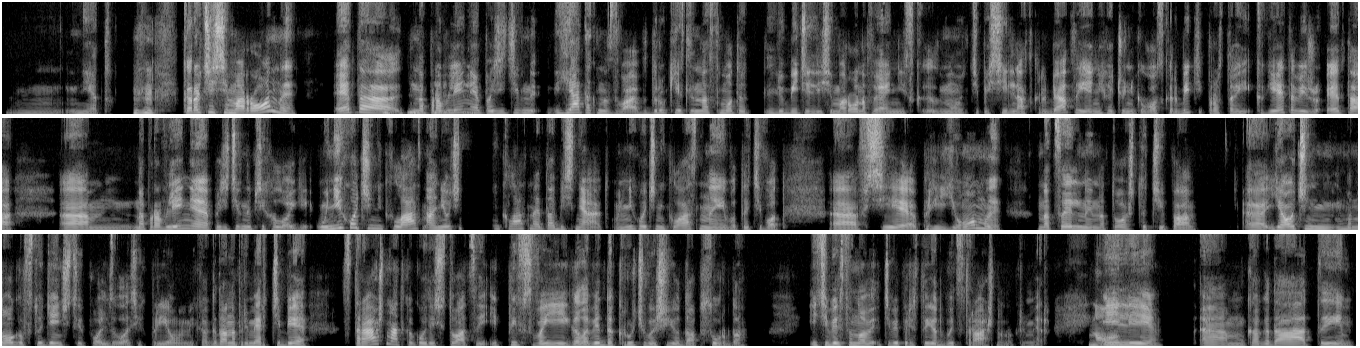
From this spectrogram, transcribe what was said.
Нет. Короче, симароны — это направление позитивное. Я так называю. Вдруг, если нас смотрят любители симаронов, и они, ну, типа, сильно оскорбятся, я не хочу никого оскорбить, просто, как я это вижу, это эм, направление позитивной психологии. У них очень классно, они очень классно это объясняют. У них очень классные вот эти вот э, все приемы, нацеленные на то, что, типа, я очень много в студенчестве пользовалась их приемами. Когда, например, тебе страшно от какой-то ситуации, и ты в своей голове докручиваешь ее до абсурда, и тебе, станов... тебе перестает быть страшно, например. Но Или эм, когда ты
